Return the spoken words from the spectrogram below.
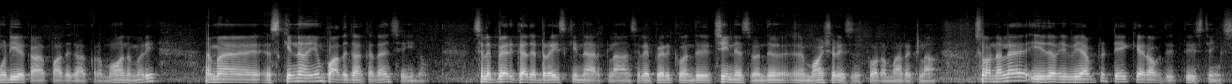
முடியை கா பாதுகாக்கிறோமோ அந்த மாதிரி நம்ம ஸ்கின்னையும் பாதுகாக்க தான் செய்யணும். சில பேருக்கு அது ட்ரை ஸ்கின்னாக இருக்கலாம். சில பேருக்கு வந்து சீனஸ் வந்து மாய்ஸ்சரைசர்ஸ் போடுற மாதிரி இருக்கலாம். ஸோ அதனால் இதை we have to take care of the these things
